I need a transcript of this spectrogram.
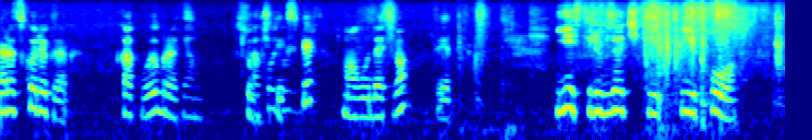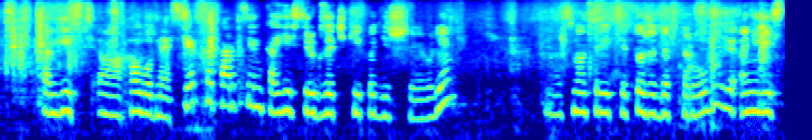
Городской рюкзак. Как выбрать? Должен- эксперт. Могу дать вам ответ. Есть рюкзачки и по... Там есть а, холодное сердце картинка, есть рюкзачки подешевле. А, Смотрите, тоже для второй обуви. Они есть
